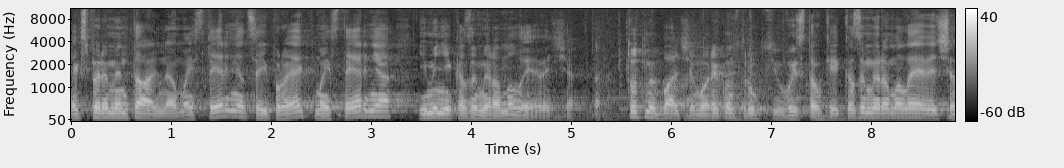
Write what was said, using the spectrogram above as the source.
експериментальна майстерня, цей проєкт майстерня імені Казимира Малевича. Тут ми бачимо реконструкцію виставки Казимира Малевича,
